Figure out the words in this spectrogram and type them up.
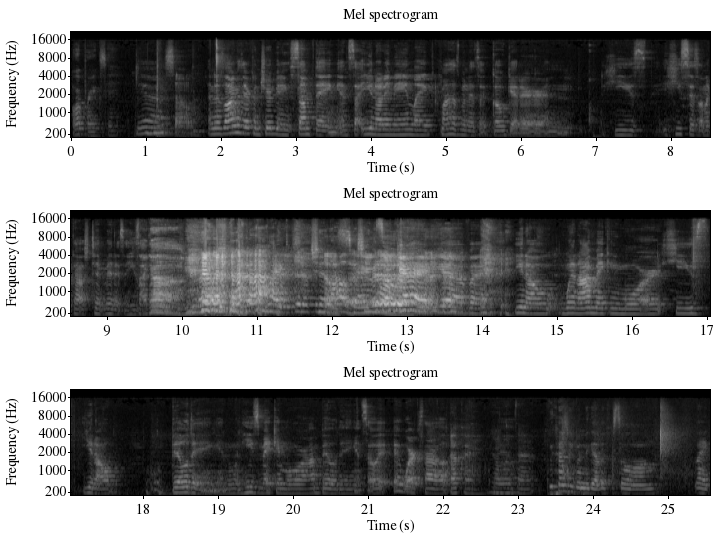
or breaks it. yeah. So And as long as they're contributing something, and so, you know what I mean. Like my husband is a go-getter, and he's he sits on the couch ten minutes, and he's like, ah, like chill out, That's babe. It's okay, yeah. But you know, when I'm making more, he's you know building, and when he's making more, I'm building, and so it, it works out. okay, I love that. because we've been together for so long, like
